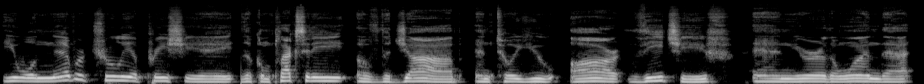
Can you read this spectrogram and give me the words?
you will never truly appreciate the complexity of the job until you are the chief and you're the one that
